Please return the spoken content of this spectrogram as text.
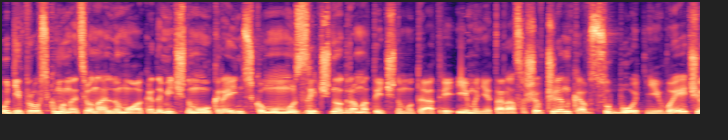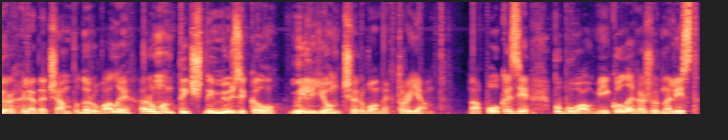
У Дніпровському національному академічному українському музично-драматичному театрі імені Тараса Шевченка в суботній вечір глядачам подарували романтичний мюзикл Мільйон червоних троянд. На показі побував мій колега журналіст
